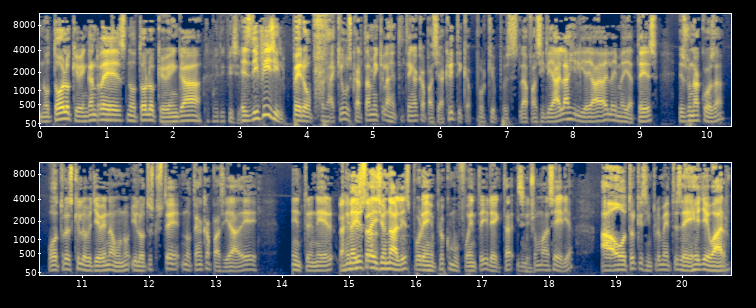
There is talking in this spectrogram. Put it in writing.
No todo lo que venga en redes, no todo lo que venga Es muy difícil. es difícil, pero pues hay que buscar también que la gente tenga capacidad crítica, porque pues la facilidad, la agilidad, la inmediatez es una cosa, otro es que lo lleven a uno y el otro es que usted no tenga capacidad de entrenar medios está- tradicionales, por ejemplo, como fuente directa y Sí. mucho más seria, a otro que simplemente se deje llevar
